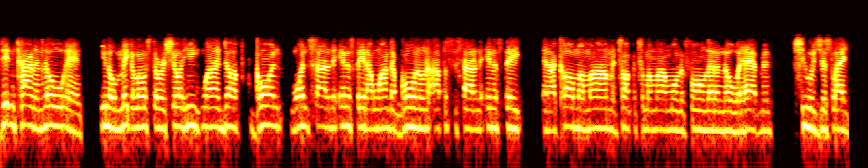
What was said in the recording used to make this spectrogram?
didn't kind of know. And, you know, make a long story short, he wound up going one side of the interstate. I wound up going on the opposite side of the interstate. And I called my mom and talking to my mom on the phone, let her know what happened. She was just like,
